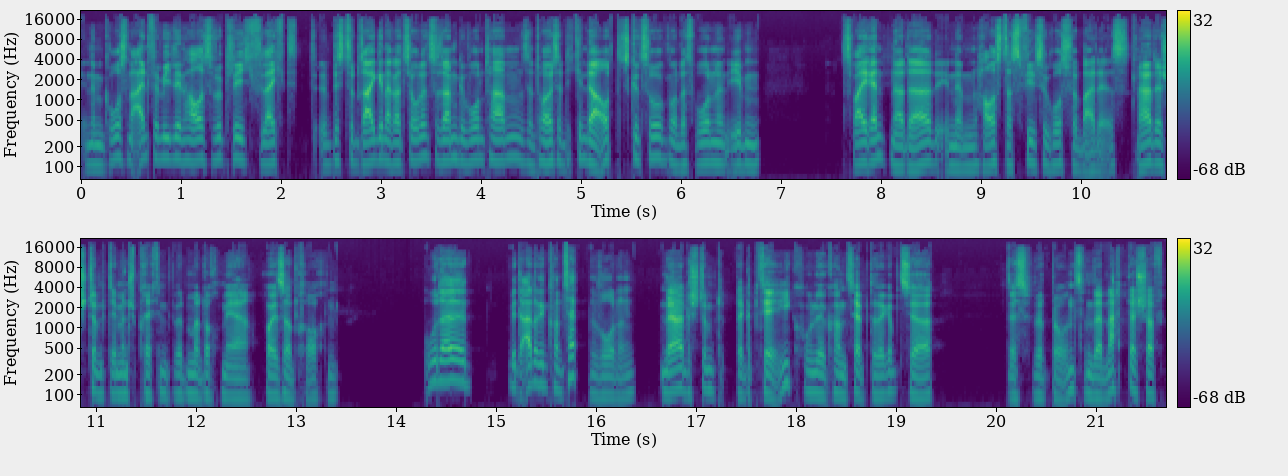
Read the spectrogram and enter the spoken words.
in einem großen Einfamilienhaus wirklich vielleicht bis zu drei Generationen zusammen gewohnt haben, sind heute die Kinder ausgezogen und es wohnen eben zwei Rentner da in einem Haus, das viel zu groß für beide ist. Ja, das stimmt. Dementsprechend würden wir doch mehr Häuser brauchen. Oder mit anderen Konzepten wohnen. Ja, das stimmt. Da gibt es ja eh coole Konzepte. Da gibt es ja, das wird bei uns in der Nachbarschaft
